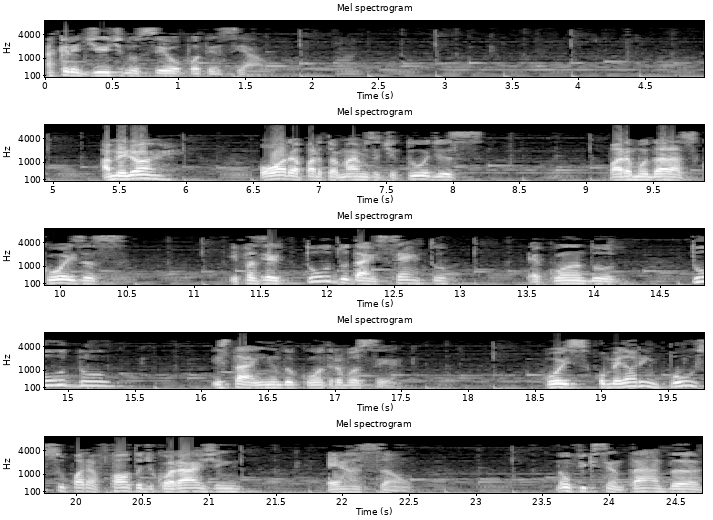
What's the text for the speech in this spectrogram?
Acredite no seu potencial. A melhor hora para tomarmos atitudes, para mudar as coisas e fazer tudo dar certo é quando tudo está indo contra você. Pois o melhor impulso para a falta de coragem é a ação. Não fique sentada,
